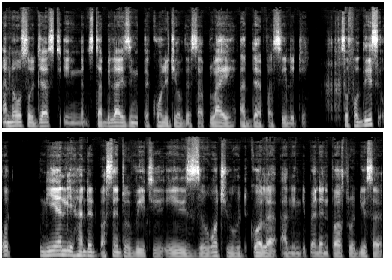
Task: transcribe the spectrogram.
and also just in stabilizing the quality of the supply at their facility. So for this, nearly 100% of it is what you would call a, an independent power producer,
